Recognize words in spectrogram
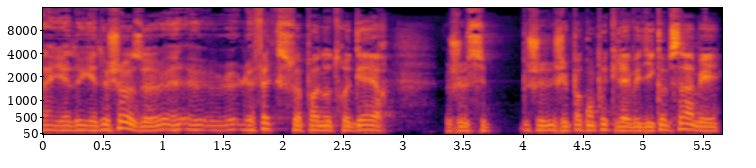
Ben, il y, a, il y a deux choses. Le fait que ce ne soit pas notre guerre, je ne sais je n'ai pas compris qu'il avait dit comme ça, mais,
